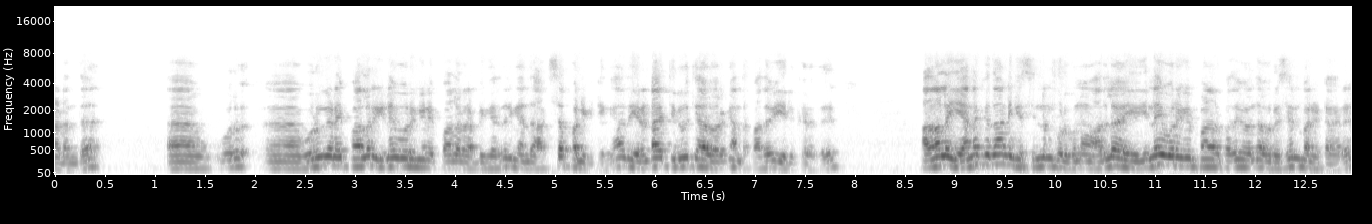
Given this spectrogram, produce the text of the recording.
நடந்த ஒரு ஒருங்கிணைப்பாளர், இணை ஒருங்கிணைப்பாளர் அப்படிங்கிறத நீங்க அந்த அக்செப்ட் பண்ணிக்கிட்டீங்க. அது 2026 வரைக்கும் அந்த பதவி இருக்கிறது. அதனால எனக்கு தான் நீங்க சின்னம் கொடுக்கணும் அதுல இணை ஒருங்கிணைப்பாளர் பதவி வந்து அவர் ரிசைன் பண்ணிட்டாரு.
